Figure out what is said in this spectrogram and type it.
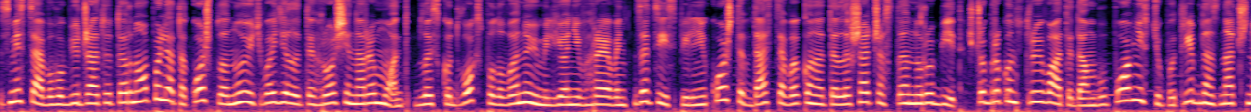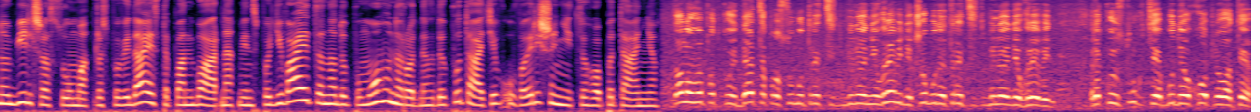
З місцевого бюджету Тернополя також планують виділити гроші на ремонт близько 2,5 мільйонів гривень. За ці спільні кошти вдасться виконати лише частину робіт. Щоб реконструювати дамбу повністю, потрібна значно більша сума, розповідає Степан Барна. Він сподівається на допомогу народних депутатів у вирішенні цього питання. В даному випадку йдеться про суму 30 мільйонів гривень. Якщо буде 30 мільйонів гривень, реконструкція буде охоплювати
